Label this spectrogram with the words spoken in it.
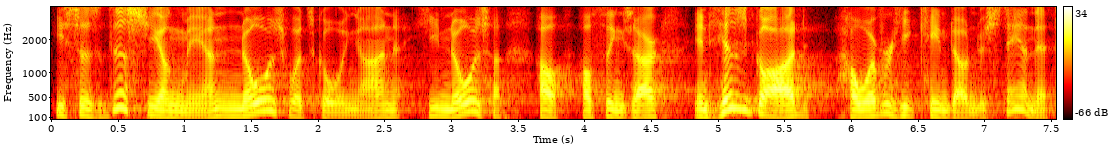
he says, This young man knows what's going on. He knows how, how things are. And his God, however he came to understand it,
